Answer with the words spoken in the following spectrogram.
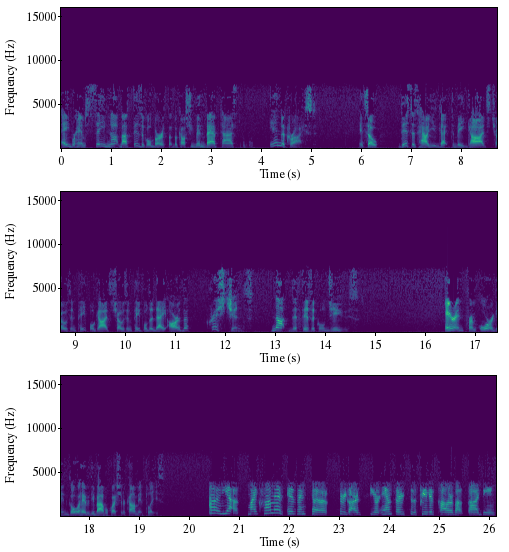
Abraham's seed not by physical birth, but because you've been baptized into Christ. And so this is how you get to be God's chosen people. God's chosen people today are the Christians. not the physical Jews. Aaron from Oregon, go ahead with your Bible question or comment, please. Uh, yes, my comment is in to, to regards to your answer to the previous caller about God being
